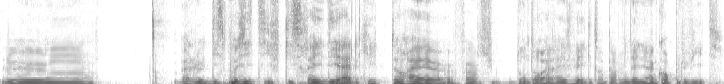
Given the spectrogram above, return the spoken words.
le, hum, bah, le dispositif qui serait idéal, qui enfin, dont tu aurais rêvé, qui t'aurait permis d'aller encore plus vite?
